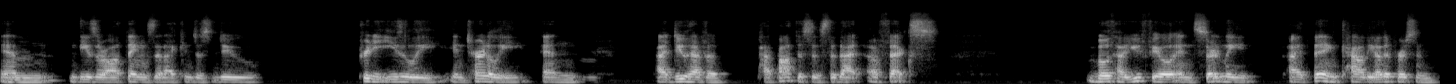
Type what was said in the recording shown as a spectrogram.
And these are all things that i can just do pretty easily internally. And i do have a hypothesis that that affects both how you feel and certainly i think how the other person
